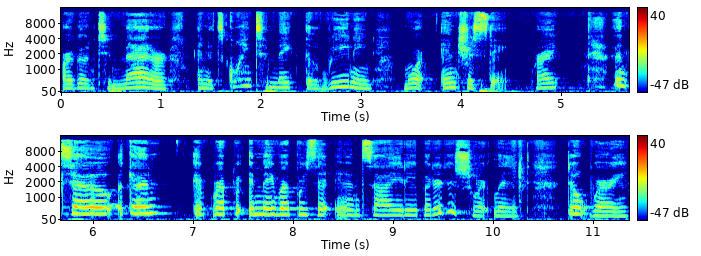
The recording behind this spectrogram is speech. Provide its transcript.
are going to matter and it's going to make the reading more interesting right? And so again it, rep- it may represent anxiety but it is short-lived. Don't worry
